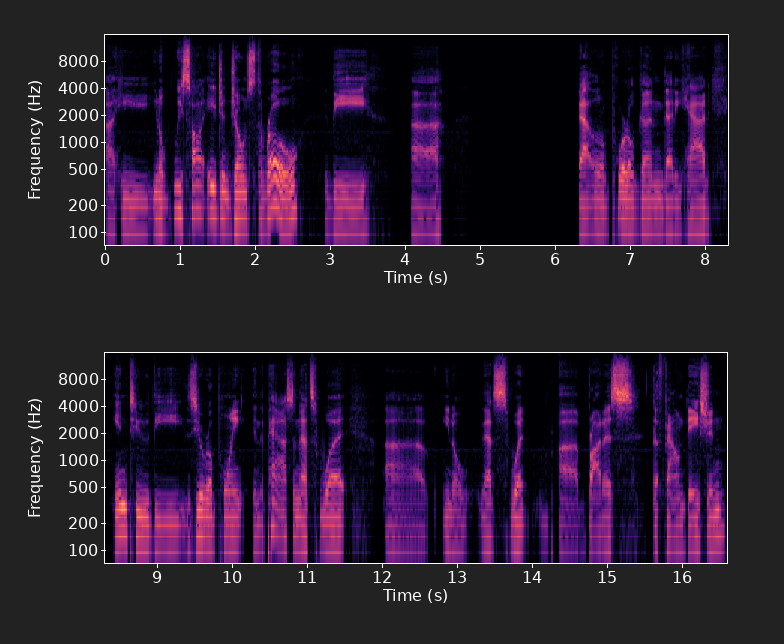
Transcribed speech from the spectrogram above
uh, he, you know, we saw Agent Jones throw the uh, that little portal gun that he had into the zero point in the past, and that's what uh, you know, that's what uh, brought us the foundation,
